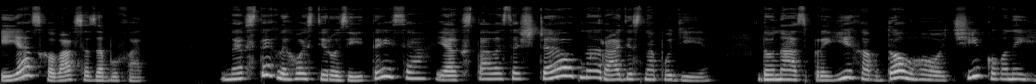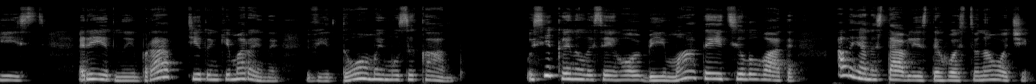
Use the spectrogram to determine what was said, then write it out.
І я сховався за буфет. Не встигли гості розійтися, як сталася ще одна радісна подія. До нас приїхав довгоочікуваний гість, рідний брат тітоньки Марини, відомий музикант. Усі кинулися його обіймати і цілувати, але я не став лізти гостю на очі.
